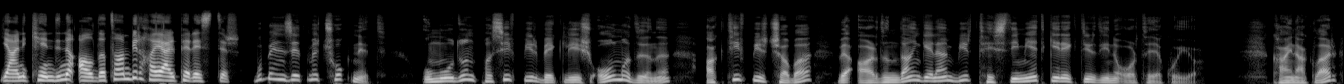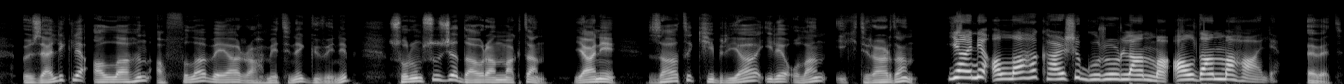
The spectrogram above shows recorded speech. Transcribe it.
Yani kendini aldatan bir hayalperesttir. Bu benzetme çok net. Umudun pasif bir bekleyiş olmadığını, aktif bir çaba ve ardından gelen bir teslimiyet gerektirdiğini ortaya koyuyor. Kaynaklar özellikle Allah'ın affına veya rahmetine güvenip sorumsuzca davranmaktan, yani zatı kibriya ile olan iktirardan, Yani Allah'a karşı gururlanma, aldanma hali. evet,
